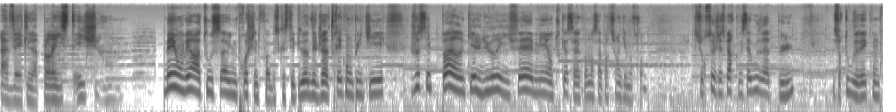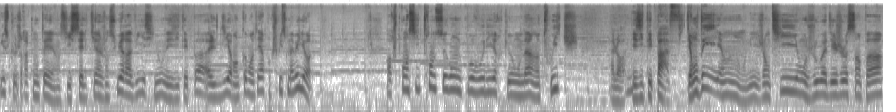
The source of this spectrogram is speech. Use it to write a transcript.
avec la PlayStation. Mais on verra tout ça une prochaine fois parce que cet épisode est déjà très compliqué. Je sais pas quelle durée il fait, mais en tout cas ça commence à partir en Game of Thrones. Sur ce, j'espère que ça vous a plu. Et surtout, vous avez compris ce que je racontais. Hein. Si c'est le cas, j'en suis ravi. Et sinon, n'hésitez pas à le dire en commentaire pour que je puisse m'améliorer. Alors, je prends aussi 30 secondes pour vous dire qu'on a un Twitch. Alors, n'hésitez pas à viander. Hein. On est gentil, on joue à des jeux sympas.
